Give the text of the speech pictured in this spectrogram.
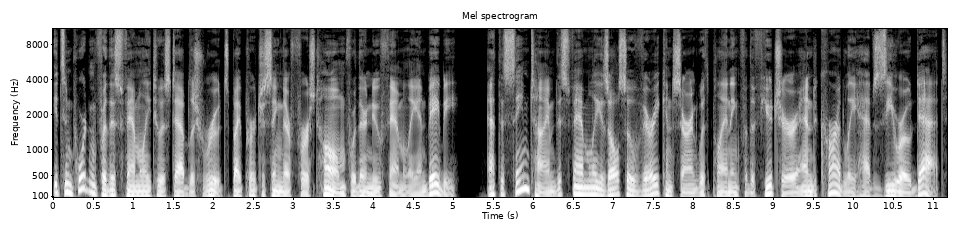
It's important for this family to establish roots by purchasing their first home for their new family and baby. At the same time, this family is also very concerned with planning for the future and currently have zero debt.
